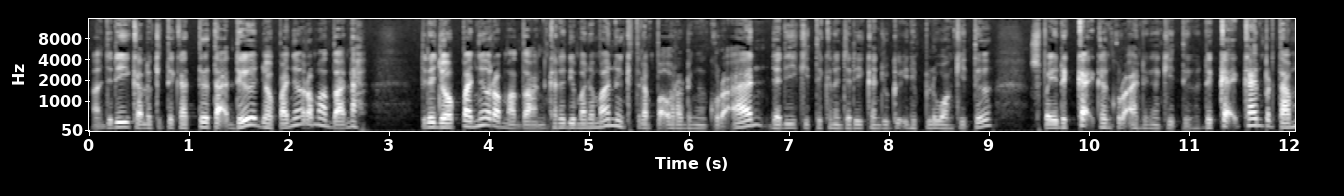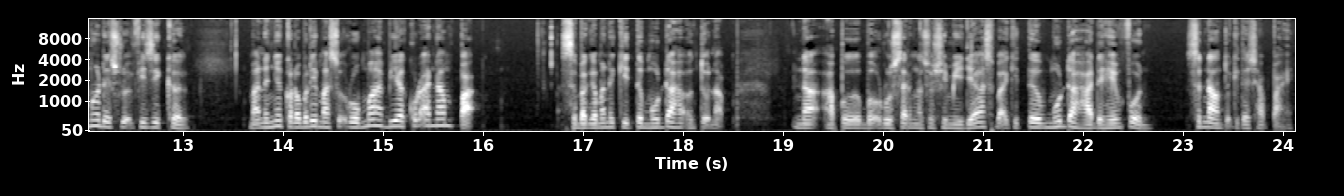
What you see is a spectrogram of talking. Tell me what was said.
Ha, jadi kalau kita kata tak ada jawapannya Ramadan lah. Jadi jawapannya Ramadan. Kerana di mana-mana kita nampak orang dengan Quran jadi kita kena jadikan juga ini peluang kita supaya dekatkan Quran dengan kita. Dekatkan pertama dari sudut fizikal. Maknanya kalau boleh masuk rumah biar Quran nampak. Sebagaimana kita mudah untuk nak nak apa berurusan dengan social media sebab kita mudah ada handphone senang untuk kita capai.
